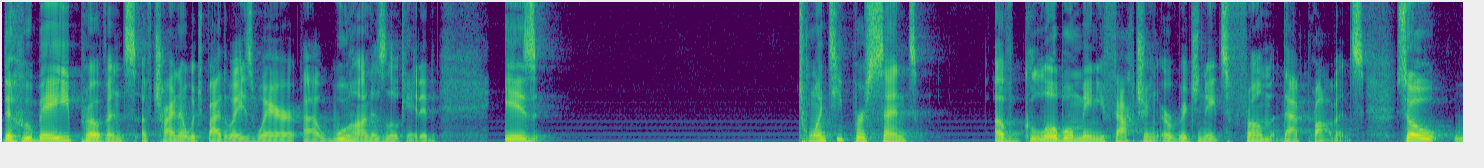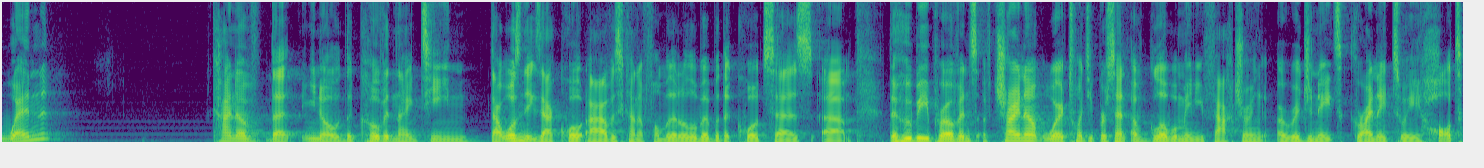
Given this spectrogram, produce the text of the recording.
the Hubei province of China, which by the way is where uh, Wuhan is located, is 20% of global manufacturing originates from that province. So when kind of that, you know, the COVID 19, that wasn't the exact quote. I obviously kind of fumbled it a little bit, but the quote says uh, the Hubei province of China, where 20% of global manufacturing originates, grinded to a halt,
